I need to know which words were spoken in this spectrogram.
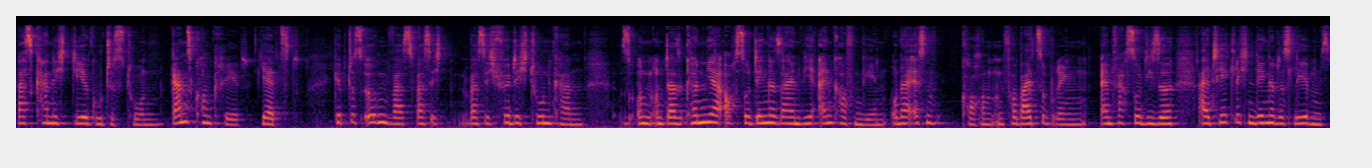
was kann ich dir Gutes tun? Ganz konkret, jetzt. Gibt es irgendwas, was ich, was ich für dich tun kann? Und, und da können ja auch so Dinge sein wie einkaufen gehen oder Essen kochen und vorbeizubringen. Einfach so diese alltäglichen Dinge des Lebens.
